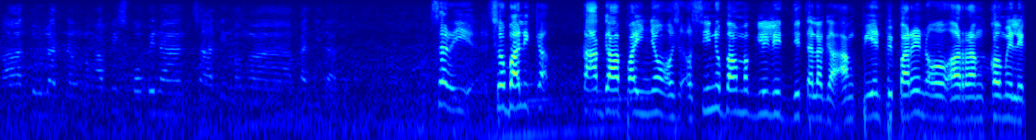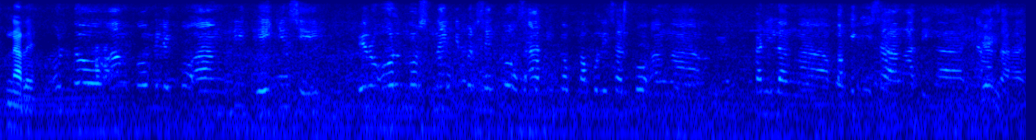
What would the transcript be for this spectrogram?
ah, tulad ng mga peace covenant sa ating mga kandidato. Sir, so balik ka, kaagapay nyo o, o sino bang maglilid di talaga? Ang PNP pa rin o arang Comelec na rin? Although ang COMELEC po ang lead agency, pero almost 90% po sa ating kapulisan po ang ah, kanilang uh, pakikisa ang ating ah, inaasahan.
